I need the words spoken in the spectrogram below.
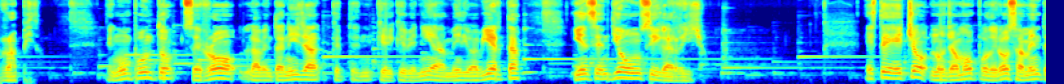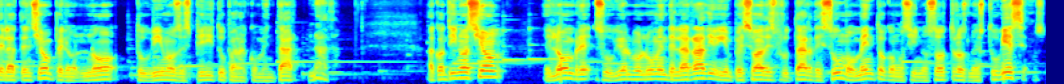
rápido. En un punto cerró la ventanilla que, venía medio abierta y encendió un cigarrillo. Este hecho nos llamó poderosamente la atención, pero no tuvimos espíritu para comentar nada. A continuación, el hombre subió el volumen de la radio y empezó a disfrutar de su momento como si nosotros no estuviésemos.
